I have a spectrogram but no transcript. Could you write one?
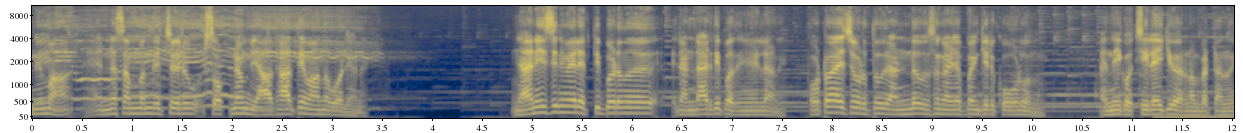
സിനിമ എന്നെ സംബന്ധിച്ചൊരു സ്വപ്നം യാഥാർത്ഥ്യമാകുന്ന പോലെയാണ്. ഞാൻ ഈ സിനിമയിൽ എത്തിപ്പെടുന്നത് രണ്ടായിരത്തി പതിനേഴിലാണ് ഫോട്ടോ അയച്ചു കൊടുത്തു രണ്ട് ദിവസം കഴിഞ്ഞപ്പോൾ എനിക്കൊരു കോൾ വന്നു. എന്നീ കൊച്ചിയിലേക്ക് വരണം പെട്ടെന്ന്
